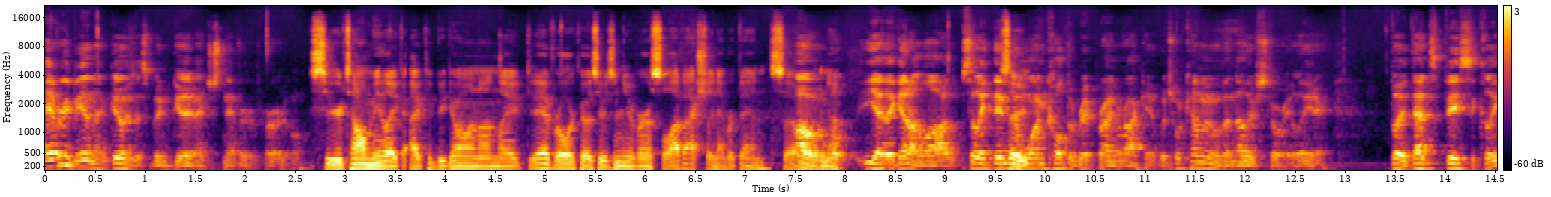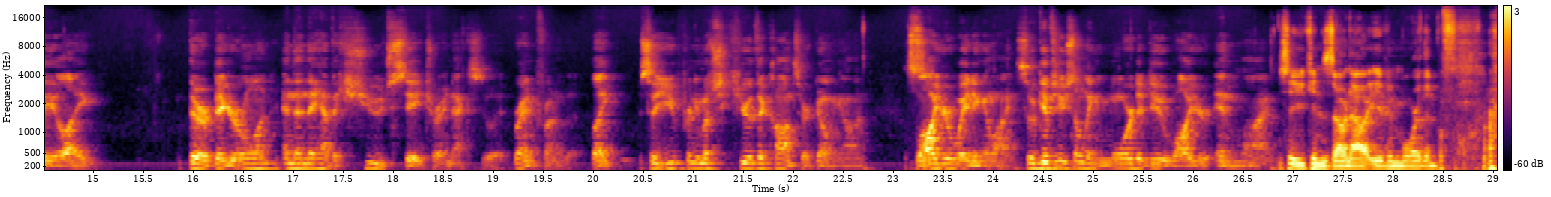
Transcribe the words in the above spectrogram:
every band that goes has been good. I just never have heard of them. So you're telling me like I could be going on like do they have roller coasters in Universal? I've actually never been, so Oh don't well, yeah, they got a lot. Of them. So like they have So- the one called the Rip Ryan Rocket, which will come in with another story later, but that's basically like they're a bigger one, and then they have a huge stage right next to it, right in front of it. Like so, you pretty much hear the concert going on while you're waiting in line. So it gives you something more to do while you're in line. so you can zone out even more than before.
